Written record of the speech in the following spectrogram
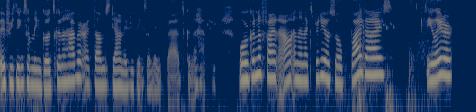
if you think something good's gonna happen, or thumbs down if you think something bad's gonna happen. Well, we're gonna find out in the next video. So, bye, guys. See you later.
